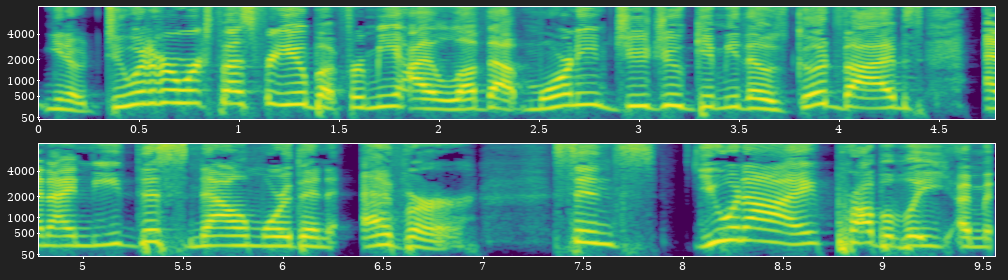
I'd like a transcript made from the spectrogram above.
you know, do whatever works best for you. But for me, I love that morning juju. Give me those good vibes. And I need this now more than ever since you and I probably, I'm,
